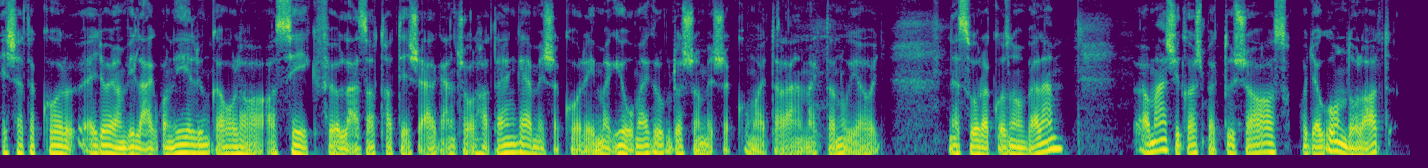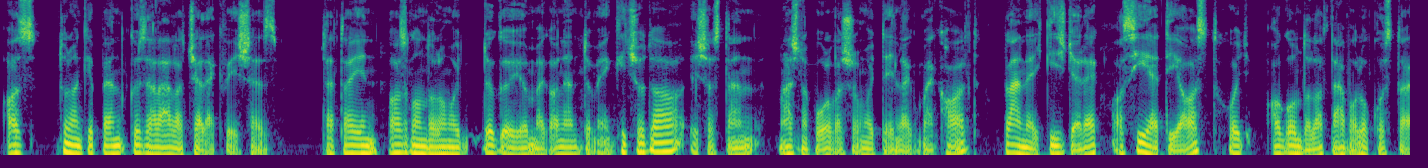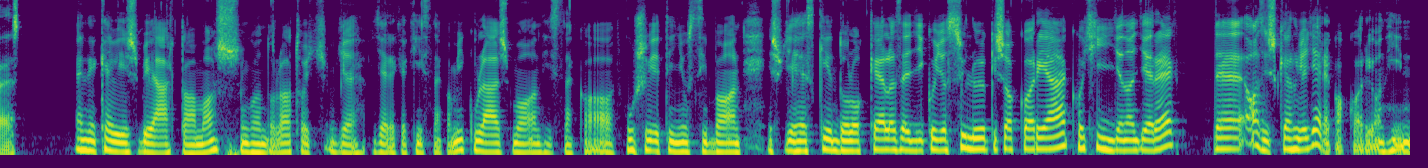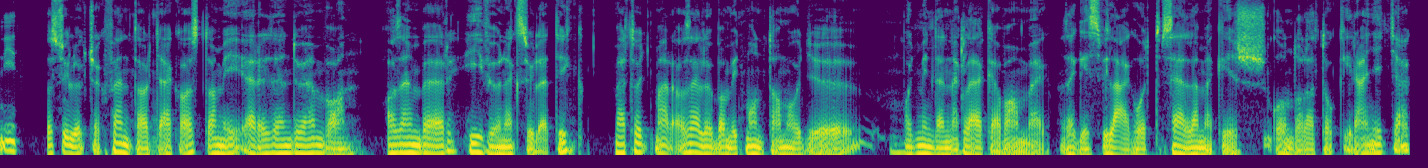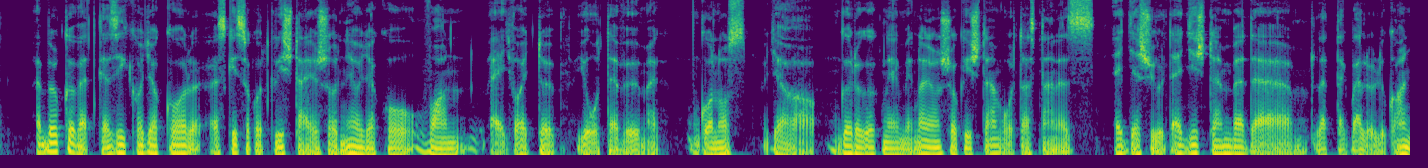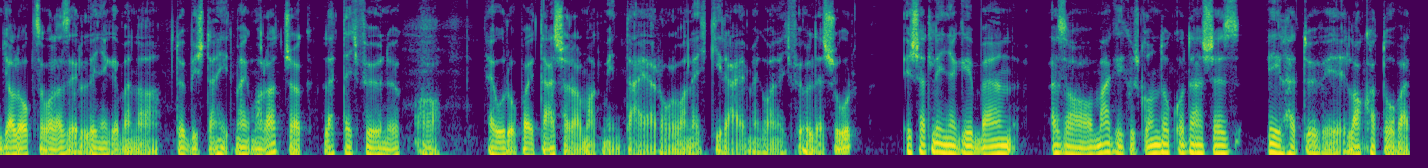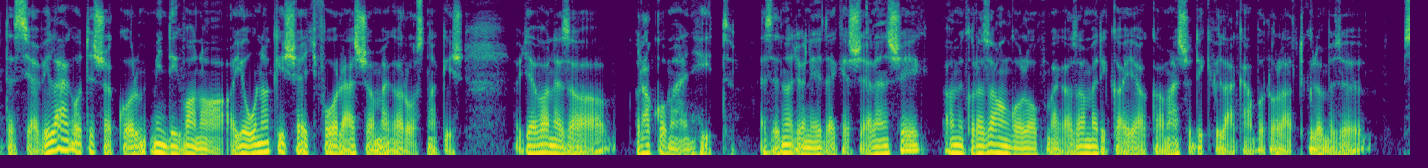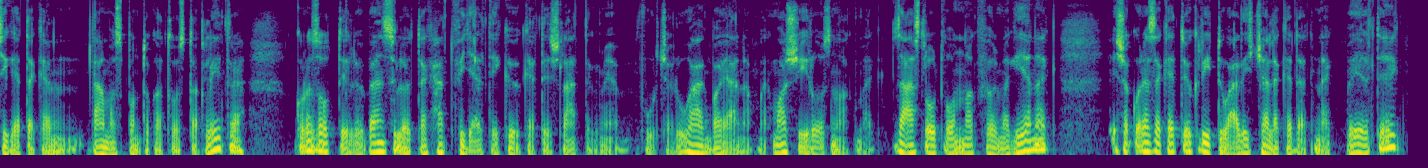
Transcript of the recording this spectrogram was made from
és hát akkor egy olyan világban élünk, ahol a, a szék föllázadhat és elgáncsolhat engem, és akkor én meg jó megrugdosom, és akkor majd talán megtanulja, hogy ne szórakozom velem. A másik aspektusa az, hogy a gondolat az tulajdonképpen közel áll a cselekvéshez. Tehát ha én azt gondolom, hogy dögöljön meg a nem tudom én kicsoda, és aztán másnap olvasom, hogy tényleg meghalt, pláne egy kisgyerek, az hiheti azt, hogy a gondolatával okozta ezt. Ennél kevésbé ártalmas gondolat, hogy ugye a gyerekek hisznek a Mikulásban, hisznek a húsvéti nyusziban, és ugye ehhez két dolog kell, az egyik, hogy a szülők is akarják, hogy higgyen a gyerek, de az is kell, hogy a gyerek akarjon hinni. A szülők csak fenntartják azt, ami eredendően van az ember hívőnek születik, mert hogy már az előbb, amit mondtam, hogy hogy mindennek lelke van meg, az egész világot szellemek és gondolatok irányítják, ebből következik, hogy akkor ez ki szokott kristályosodni, hogy akkor van egy vagy több jó tevő, meg gonosz. Ugye a görögöknél még nagyon sok isten volt, aztán ez egyesült egy istenbe, de lettek belőlük angyalok, szóval azért lényegében a több isten hit megmaradt, csak lett egy főnök a európai társadalmak mintájáról van egy király, meg van egy földesúr, és hát lényegében ez a mágikus gondolkodás, ez élhetővé, lakhatóvá teszi a világot, és akkor mindig van a jónak is egy forrása, meg a rossznak is. Ugye van ez a rakományhit, ez egy nagyon érdekes jelenség, amikor az angolok meg az amerikaiak a második világháború alatt különböző szigeteken támaszpontokat hoztak létre, akkor az ott élő benszülöttek hát figyelték őket, és látták, hogy milyen furcsa ruhákba járnak, meg masíroznak, meg zászlót vonnak föl, meg ilyenek, és akkor ezeket ők rituális cselekedetnek vélték,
